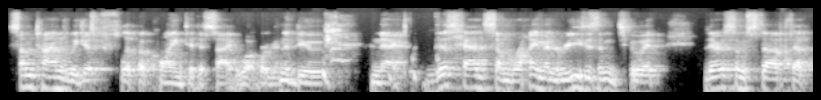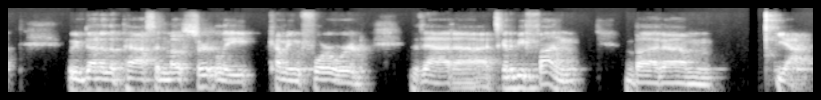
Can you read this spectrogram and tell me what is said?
sometimes we just flip a coin to decide what we're going to do next. This had some rhyme and reason to it. There's some stuff that we've done in the past, and most certainly coming forward, that uh, it's going to be fun. But um, yeah,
